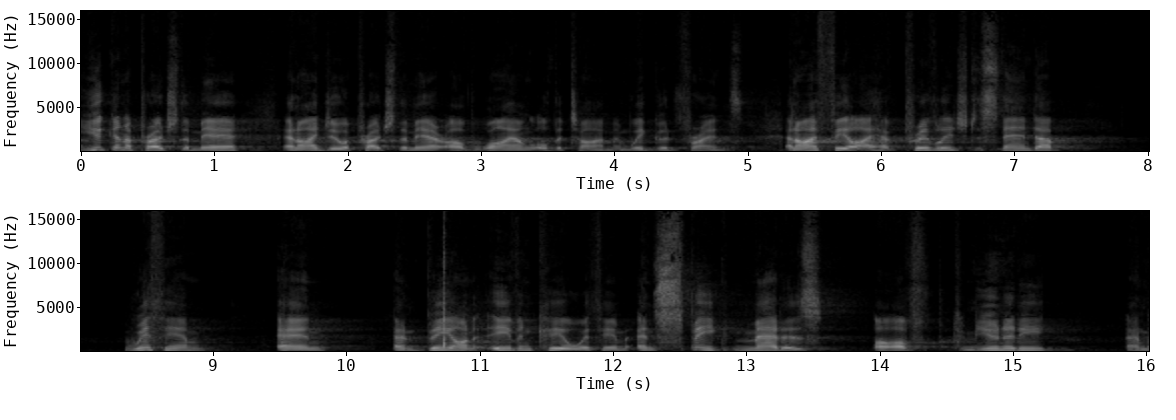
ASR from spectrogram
You can approach the mayor, and I do approach the mayor of Wyong all the time, and we're good friends. And I feel I have privilege to stand up with him and, and be on even keel with him and speak matters of community and,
